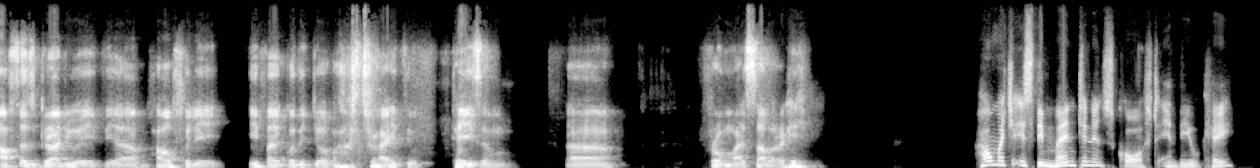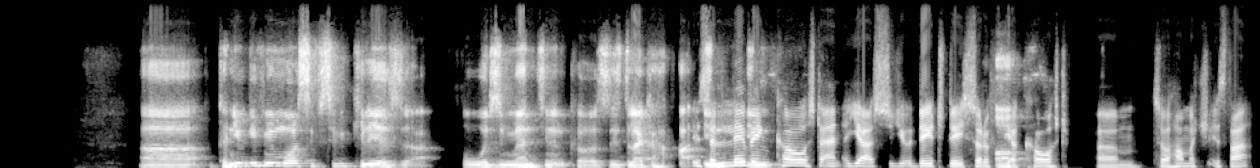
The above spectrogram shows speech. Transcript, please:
after graduate, yeah, hopefully, if I got a job, I'll try to pay them uh, from my salary. How much is the maintenance cost in the UK? Uh, can you give me more specifically clues? Uh, what's the maintenance cost? It's like a, it's in, a living in, cost and yes, your day-to-day sort of oh, yeah, cost. Um, so how much is that?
